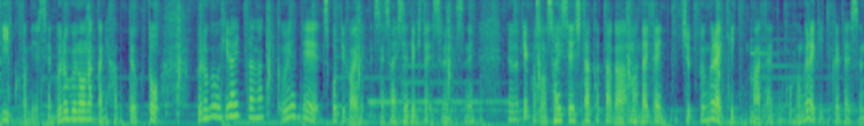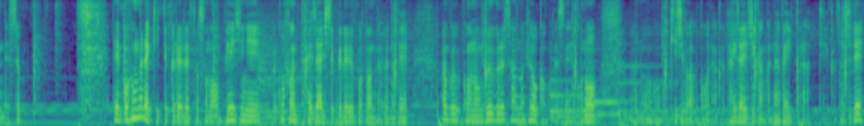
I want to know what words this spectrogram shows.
いことにですね、ブログの中に貼っておくと、ブログを開いた上で Spotify ですね、再生できたりするんですね。で結構その再生した方が、まあ、大体10分ぐらい聞いまあ、大体5分ぐらい聞いてくれたりするんですよ。で、5分ぐらい聞いてくれると、そのページに5分滞在してくれることになるので、まあ、この Google さんの評価もですね、このあの記事はこうなんか滞在時間が長いからっていう形で、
